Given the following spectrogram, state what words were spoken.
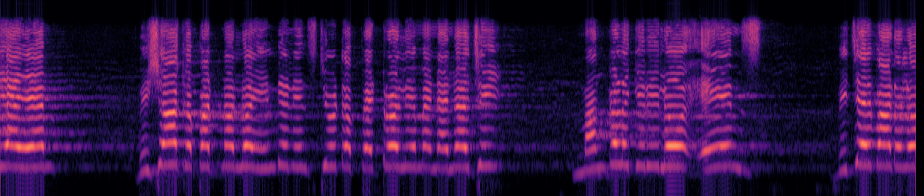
ఐఐఎం విశాఖపట్నంలో Indian institute of petroleum and energy మంగళగిరిలో ఎయిమ్స్ విజయవాడలో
